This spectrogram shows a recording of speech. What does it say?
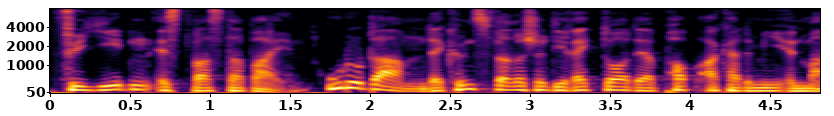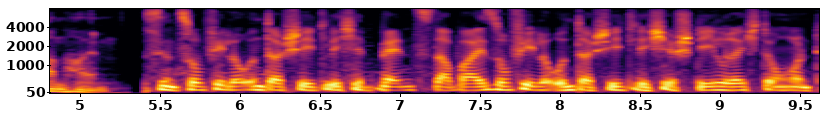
für jeden ist was dabei. Udo Dahmen, der künstlerische Direktor der Popakademie in Mannheim. Es sind so viele unterschiedliche Bands dabei, so viele unterschiedliche Stilrichtungen und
